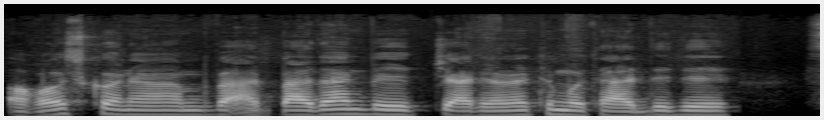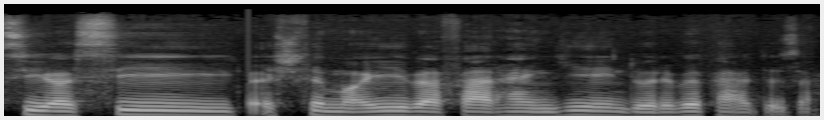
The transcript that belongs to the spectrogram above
آغاز کنم و بعدا به جریانات متعدد سیاسی، اجتماعی و فرهنگی این دوره بپردازم.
